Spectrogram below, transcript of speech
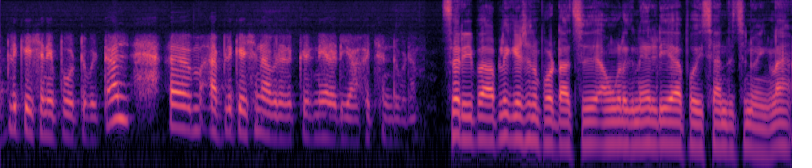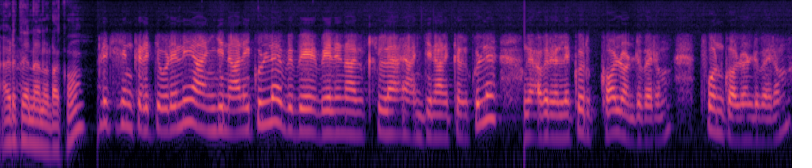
அப்ளிகேஷனை போட்டுவிட்டால் அப்ளிகேஷன் அவர்களுக்கு நேரடியாக சென்றுவிடும். சரி இப்போ அப்ளிகேஷன் போட்டாச்சு. அவங்களுக்கு நேரடியாக போய் சேர்ந்துச்சுன்னு வைங்களேன். அடுத்து என்ன நடக்கும்? அப்ளிகேஷன் கிடைத்த உடனே அஞ்சு நாளைக்குள்ள வே- வேலை நாட்கள் அஞ்சு நாட்களுக்குள்ள அவர்களுக்கு ஒரு கால் ஒன்று வரும். ஃபோன் கால் ஒன்று வரும்.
